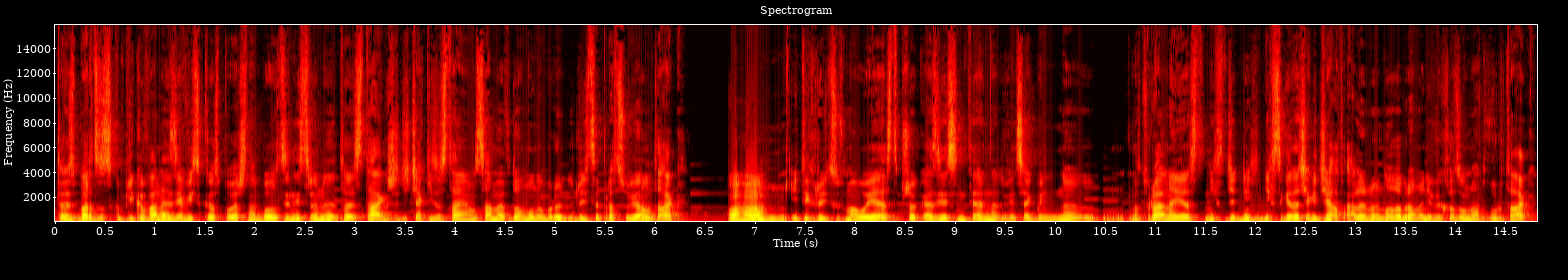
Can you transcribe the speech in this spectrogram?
to jest bardzo skomplikowane zjawisko społeczne, bo z jednej strony to jest tak, że dzieciaki zostają same w domu, no bo rodzice pracują, tak? Aha. Mm, I tych rodziców mało jest. Przy okazji jest internet, więc jakby no, naturalne jest. Nie chcę, nie, nie chcę gadać jak dziad, ale no, no dobra, no nie wychodzą na dwór, tak?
